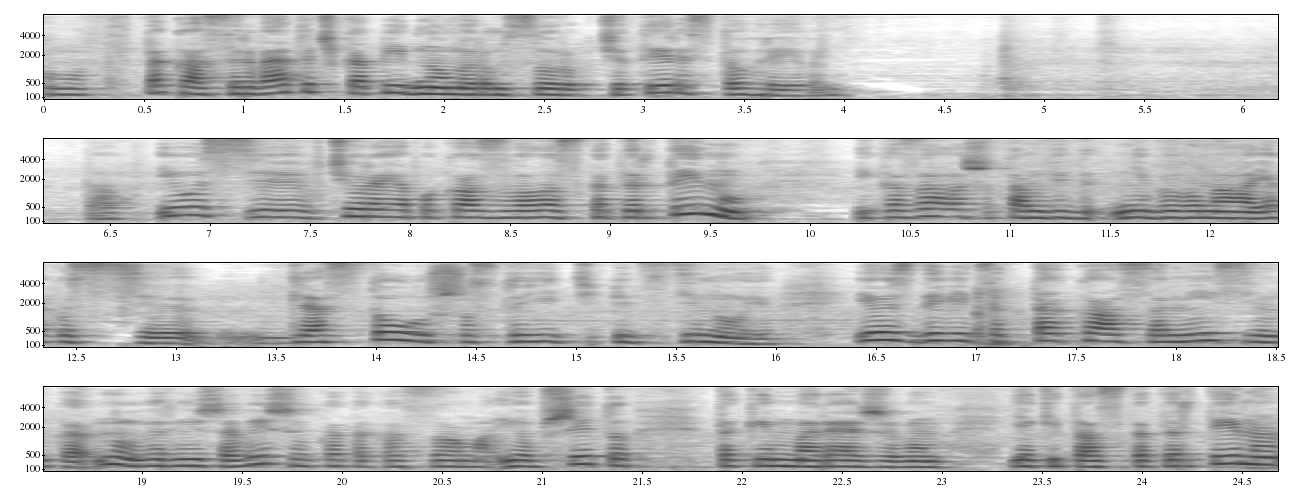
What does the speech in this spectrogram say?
От, така серветочка під номером 44 100 гривень. Так, і ось е, вчора я показувала скатертину і казала, що там від, ніби вона якось е, для столу, що стоїть під стіною. І ось дивіться, така самісінька, ну, верніше, вишивка така сама, і обшито таким мереживом, як і та скатертина,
